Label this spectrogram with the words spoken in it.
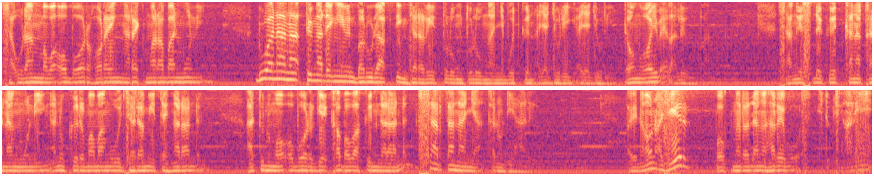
saurang mawa obor horeng ngarek maraban muning. Dua nanak tengah dengin baru dakting carari tulung-tulungan nyebutkan ayah juri aya juri tonggoi bela lempang sangis deket kanak-kanang muning anu anuker mamanggu jarami teh ngarandeng. Atun mau obor ge kabawakeun ngarandeg sarta nanya kanu dihari ayo naon azir? Pok narada ngaharewos. Itu tingali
